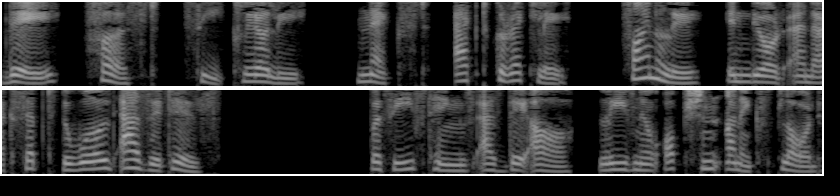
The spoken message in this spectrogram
they, first, see clearly. Next, act correctly. Finally, endure and accept the world as it is. Perceive things as they are, leave no option unexplored,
